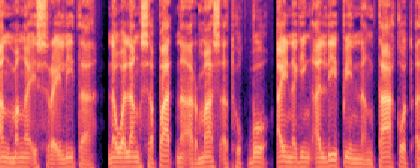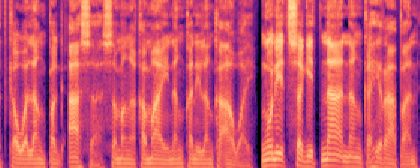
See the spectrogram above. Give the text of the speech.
Ang mga Israelita na walang sapat na armas at hukbo ay naging alipin ng takot at kawalang pag-asa sa mga kamay ng kanilang kaaway. Ngunit sa gitna ng kahirapan,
